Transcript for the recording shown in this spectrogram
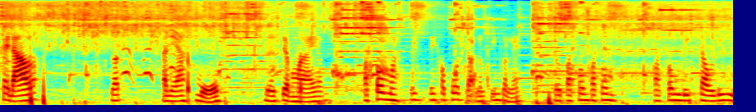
ไข่ดาวแล้วแล้วอันเนี้ยหมู หมูเสียบไม้ครับ ปลาส้มอะเฮ้ยเฮ้ยข้าวโพดกับน้ำจิ้มก่อนไหมเออปลาส้มปลาส้มปลาส้มบิ๊กเซลลี่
